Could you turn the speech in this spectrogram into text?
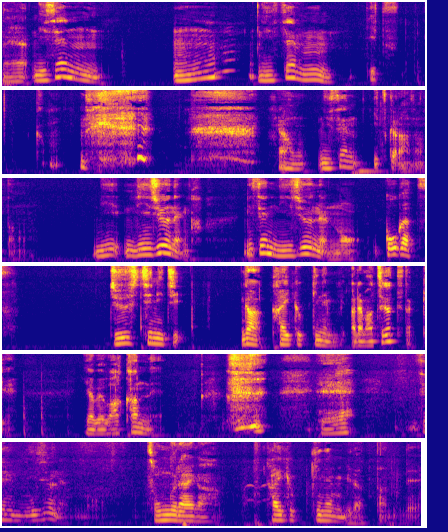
ね、2000、ん ?2000、いつか、やもう2000いつから始まったの？に20年か。2020年の5月17日が開局記念日。あれ間違ってたっけ？やべわかんねえ。え？ー、2020年のそんぐらいが開局記念日だったんで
